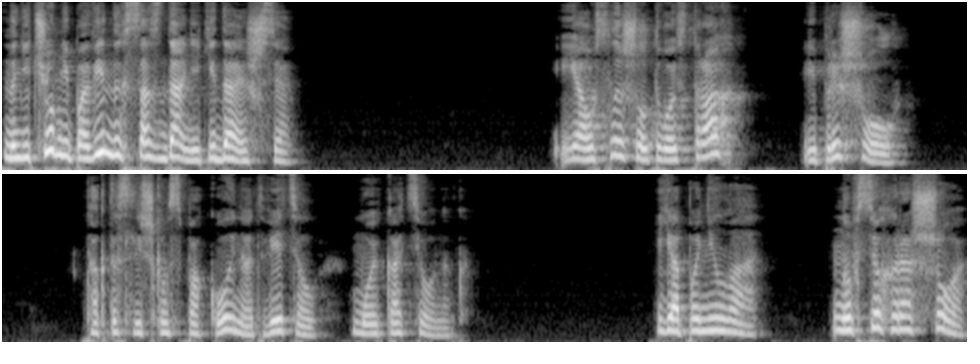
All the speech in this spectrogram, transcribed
на ничем не повинных созданий кидаешься!» «Я услышал твой страх и пришел», – как-то слишком спокойно ответил мой котенок. «Я поняла, но все хорошо,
